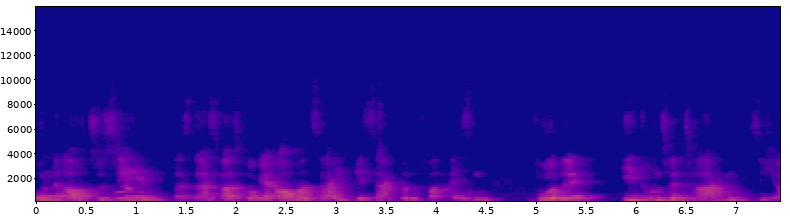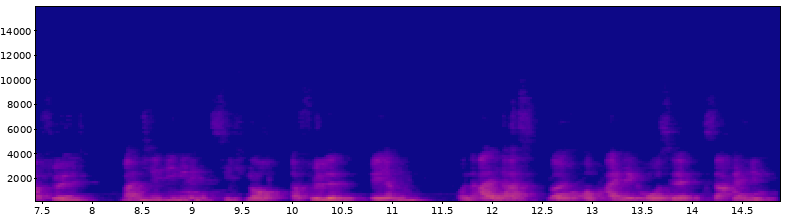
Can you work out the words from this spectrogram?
und auch zu sehen, dass das, was vor geraumer Zeit gesagt und verheißen wurde, in unseren Tagen sich erfüllt, manche Dinge sich noch erfüllen werden. Und all das läuft auf eine große Sache hin,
